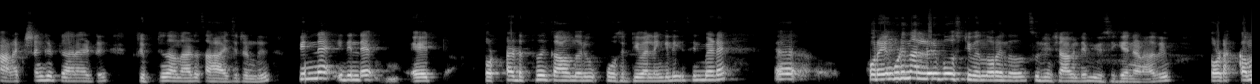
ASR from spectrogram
കണക്ഷൻ കിട്ടാനായിട്ട് സ്ക്രിപ്റ്റ് നന്നായിട്ട് സഹായിച്ചിട്ടുണ്ട്. പിന്നെ ഇതിന്റെ തൊട്ടടുത്ത് നിൽക്കാവുന്ന ഒരു പോസിറ്റീവ് അല്ലെങ്കിൽ സിനിമയുടെ കുറേയും കൂടി നല്ലൊരു പോസിറ്റീവ് എന്ന് പറയുന്നത് സുരേഷ് ഷാവിന്റെ മ്യൂസിക് തന്നെയാണ്. അത് തുടക്കം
